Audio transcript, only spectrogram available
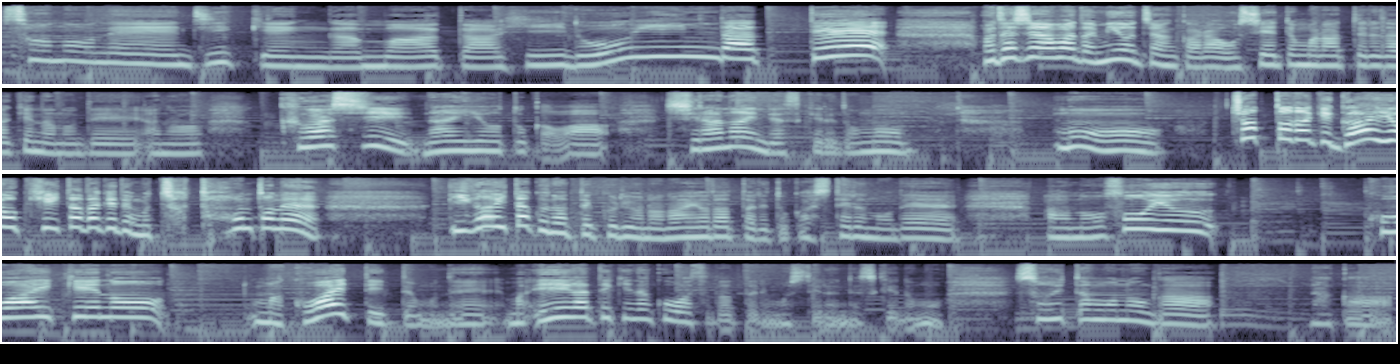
そのね事件がまたひどいんだって。私はまだみおちゃんから教えてもらってるだけなのであの詳しい内容とかは知らないんですけれどももうちょっとだけ概要を聞いただけでもちょっとほんとね胃が痛くなってくるような内容だったりとかしてるのであのそういう怖い系のまあ怖いって言ってもね、まあ、映画的な怖さだったりもしてるんですけどもそういったものがなんか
